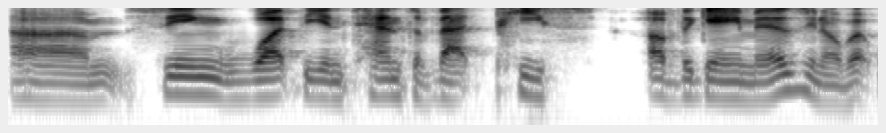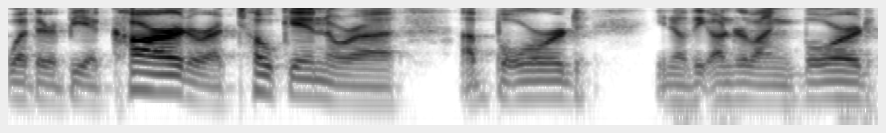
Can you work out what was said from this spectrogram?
um, seeing what the intent of that piece of the game is, you know, but whether it be a card or a token or a, a board, you know, the underlying board,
